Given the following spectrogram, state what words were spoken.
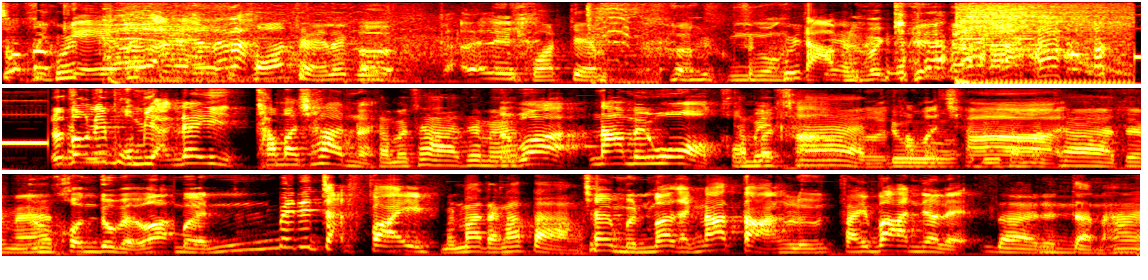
สักคุยเกย์อะไรนั่นแหละคอสเฉยเลยเอกูออะไรคอสเกมงวงตามเลยเมื่อกี้ แล้วตรงนี้ผมอยากได้ธรรมชาติหน่อยธรรมชาติใช่ไหมแบบว่าหน้าไม่วอกธเขารรมไม่ขาวชาติเออดูธรรมชาดูติธรรมชาติใช่ไหมดูคนดูแบบว่าเหมือนไม่ได้จัดไฟมันมาจากหน้าต่าง ใช่เหมือนมาจากหน้าต่างหรือไฟบ้านเนี่ยแหละได้เดี๋ยวจัดให้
